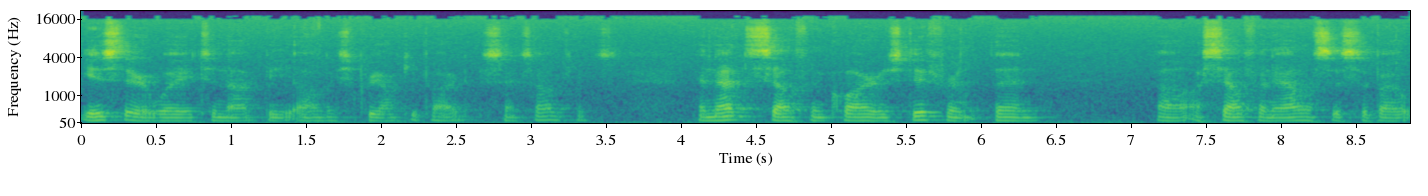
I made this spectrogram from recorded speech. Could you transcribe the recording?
is there a way to not be always preoccupied with sense objects? And that self-inquiry is different than uh, a self-analysis about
